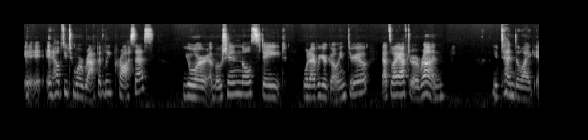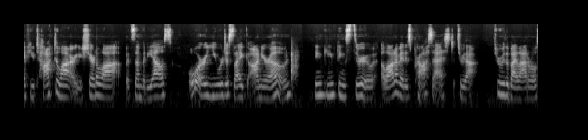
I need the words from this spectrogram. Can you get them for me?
it, it helps you to more rapidly process your emotional state, whatever you're going through. That's why after a run, you tend to like if you talked a lot or you shared a lot with somebody else, or you were just like on your own thinking things through. A lot of it is processed through that through the bilateral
